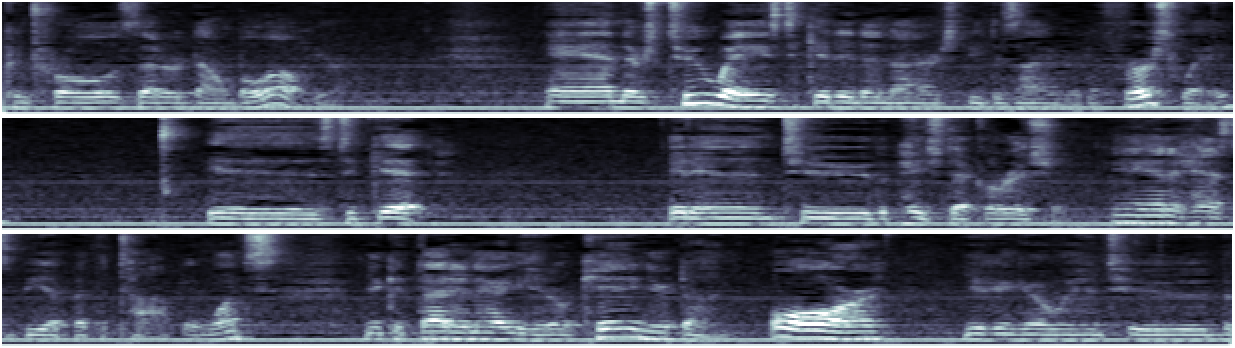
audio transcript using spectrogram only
controls that are down below here. And there's two ways to get it in IronSpeed Designer. The first way is to get it into the page declaration and it has to be up at the top and once you get that in there you hit OK and you're done or you can go into the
